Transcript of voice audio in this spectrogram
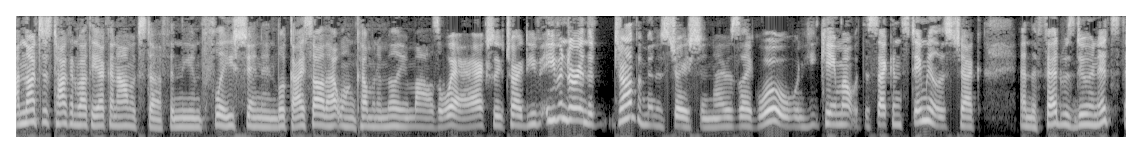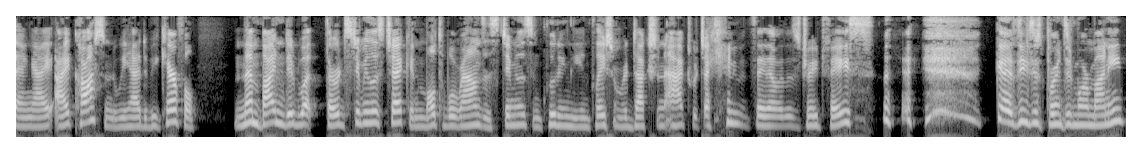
I'm not just talking about the economic stuff and the inflation. And look, I saw that one coming a million miles away. I actually tried, even during the Trump administration, I was like, whoa, when he came out with the second stimulus check and the Fed was doing its thing, I, I cautioned we had to be careful. And then Biden did what? Third stimulus check and multiple rounds of stimulus, including the Inflation Reduction Act, which I can't even say that with a straight face because he just printed more money.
